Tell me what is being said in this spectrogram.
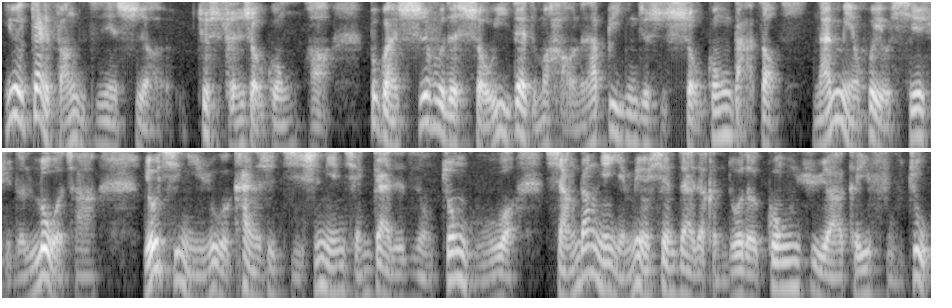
因为盖房子这件事啊，就是纯手工啊。不管师傅的手艺再怎么好呢，他毕竟就是手工打造，难免会有些许的落差。尤其你如果看的是几十年前盖的这种中古屋，想当年也没有现在的很多的工具啊可以辅助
